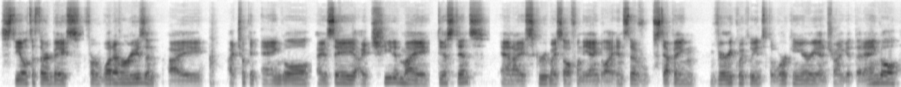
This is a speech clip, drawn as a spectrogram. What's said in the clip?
steal to third base. For whatever reason, I I took an angle. I say I cheated my distance and I screwed myself on the angle. I, instead of stepping very quickly into the working area and trying to get that angle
